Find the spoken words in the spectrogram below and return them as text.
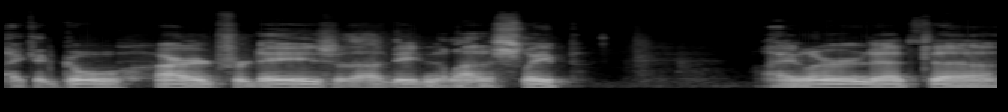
I could go hard for days without needing a lot of sleep. I learned that uh,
